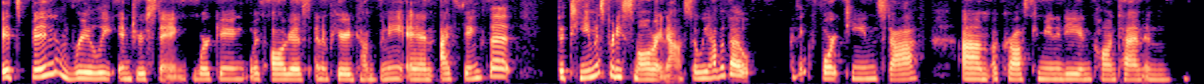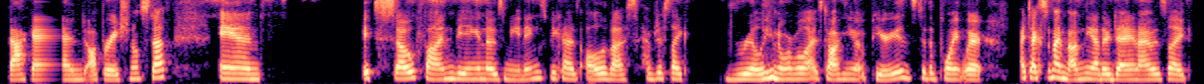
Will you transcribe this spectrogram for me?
it's been really interesting working with August and a period company. And I think that the team is pretty small right now. So we have about, I think, 14 staff um, across community and content and back end operational stuff. And it's so fun being in those meetings because all of us have just like really normalized talking about periods to the point where I texted my mom the other day and I was like,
